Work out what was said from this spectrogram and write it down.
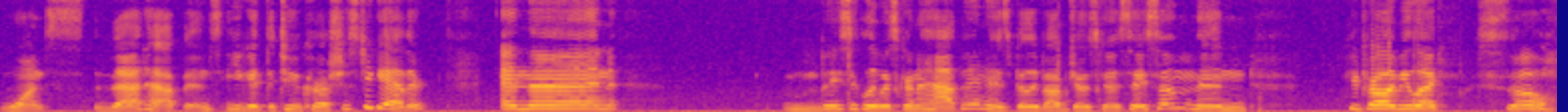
once that happens, you get the two crushes together, and then basically what's going to happen is Billy Bob Joe's going to say something, and he'd probably be like, So,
